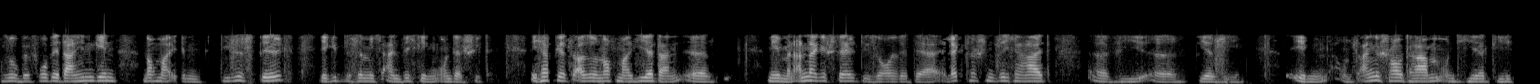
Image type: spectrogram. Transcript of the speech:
So, bevor wir dahin gehen, nochmal eben dieses Bild. Hier gibt es nämlich einen wichtigen Unterschied. Ich habe jetzt also nochmal hier dann äh, nebeneinander gestellt die Säule der elektrischen Sicherheit, äh, wie äh, wir sie eben uns angeschaut haben und hier die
